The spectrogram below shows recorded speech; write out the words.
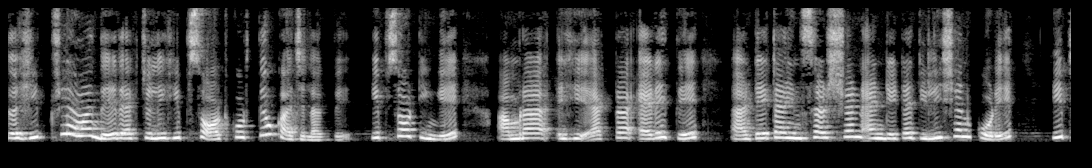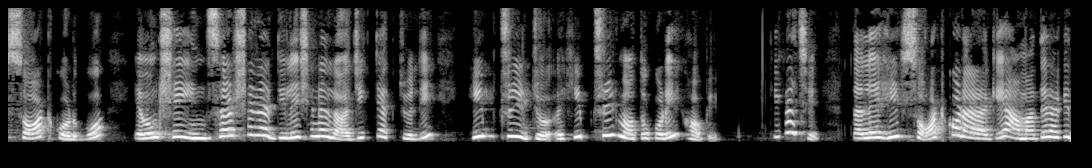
তো হিপ ট্রি আমাদের অ্যাকচুয়ালি হিপ শর্ট করতেও কাজে লাগবে। হিপ শর্টিংয়ে আমরা একটা অ্যারেতে data insertion and data deletion করে হিপ সর্ট করব এবং সেই ইনসারশন আর ডিলিশনের লজিকটা অ্যাকচুয়ালি হিপ ট্রির হিপ ট্রির মতো করেই হবে। ঠিক আছে? তাহলে হিপ সর্ট করার আগে আমাদের আগে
